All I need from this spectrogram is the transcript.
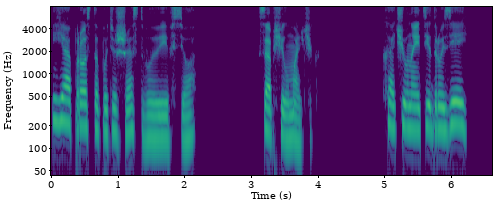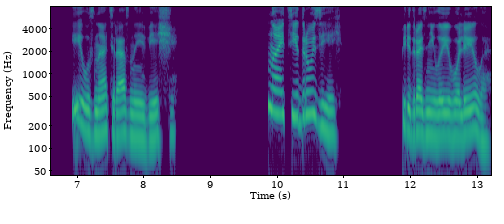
«Я просто путешествую, и все, — сообщил мальчик. «Хочу найти друзей и узнать разные вещи». «Найти друзей», — передразнила его Лейла.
